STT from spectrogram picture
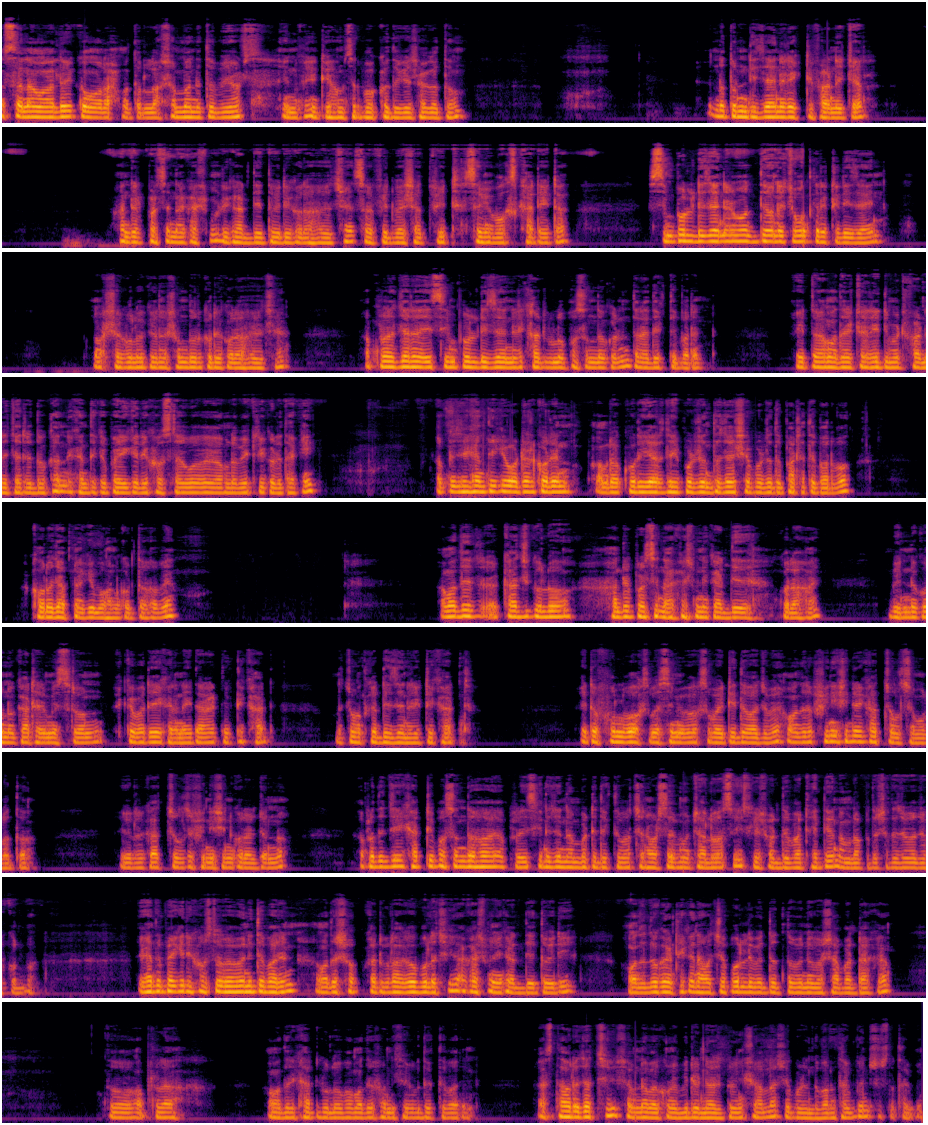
আসসালামু আলাইকুম রহমতুল্লাহ সম্মানিত বিয়ার্স ইনফিনিটি হোমসের পক্ষ থেকে স্বাগতম। নতুন ডিজাইনের একটি ফার্নিচার হান্ড্রেড পার্সেন্ট আকাশমণি কাঠ দিয়ে তৈরি করা হয়েছে। ছয় ফিট বাই সাত ফিট সেমি বক্স খাট এটা। সিম্পল ডিজাইনের মধ্যে অনেক চমৎকার একটি ডিজাইন নকশাগুলোকে অনেক সুন্দর করে করা হয়েছে। আপনারা যারা এই সিম্পল ডিজাইনের খাটগুলো পছন্দ করেন, তারা দেখতে পারেন। এটা আমাদের একটা রেডিমেড ফার্নিচারের দোকান, এখান থেকে পাইকারি খুচরাভাবে আমরা বিক্রি করে থাকি। আপনি যেখান থেকে অর্ডার করেন, আমরা কুরিয়ার যেই পর্যন্ত যাই সে পর্যন্ত পাঠাতে পারব। খরচ আপনাকে বহন করতে হবে। আমাদের কাজগুলো হান্ড্রেড পার্সেন্ট আকাশমণি কাঠ দিয়ে করা হয়। ভিন্ন কোনো কাঠের মিশ্রণ একেবারে এখানে নেই আরেকটা একটি খাট, চমৎকার ডিজাইনের একটি খাট। এটা ফুল বক্স বা সেমি বক্স বা এটি দেওয়া যাবে। আমাদের ফিনিশিংয়ের কাজ চলছে মূলত। এগুলোর কাজ চলছে ফিনিশিং করার জন্য। আপনাদের যেই খাটটি পছন্দ হয়, আপনার স্ক্রিনে যে নাম্বারটি দেখতে পাচ্ছেন হোয়াটসঅ্যাপ চালু আছে স্ক্রিনশট দিয়ে পাঠিয়ে দিন, আমরা আপনাদের সাথে যোগাযোগ করব। এখান থেকে পাইকারি খুচরোভাবে নিতে পারেন। আমাদের সব কাঠগুলো আগেও বলেছি, আকাশমণি কাঠ দিয়ে তৈরি। আমাদের দোকানের ঠিকানা হচ্ছে পল্লী বিদ্যুৎ নবীনগর, সাপার ঢাকা। তো আপনারা আমাদের খাটগুলো বা আমাদের ফার্নিচারগুলো দেখতে পারেন। আজ তাহলে যাচ্ছি, সামনে আবার কোনো ভিডিও নিয়ে আসব ইনশাআল্লাহ। সে পর্যন্ত ভালো থাকবেন, সুস্থ থাকবেন।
